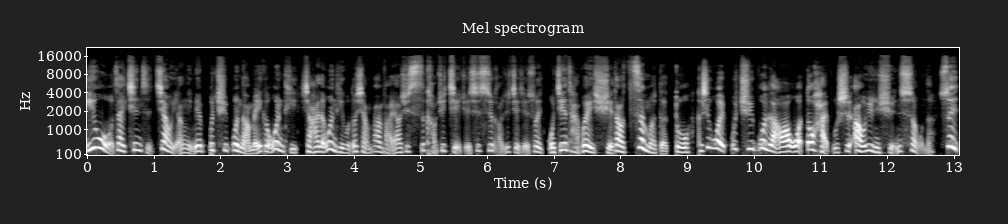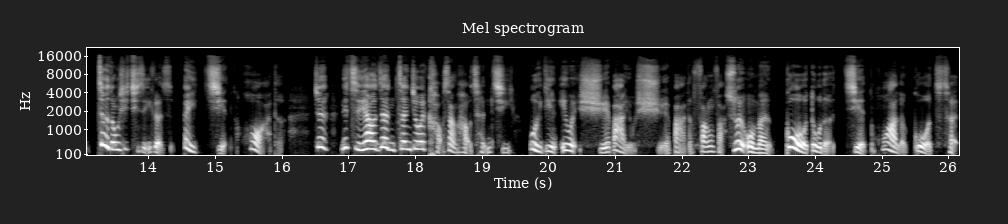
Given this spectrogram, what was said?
以我在亲子教养里面不屈不挠，每一个问题，小孩的问题，我都想办法要去思考去解决，去思考去解决。所以我今天才会学到这么的多。可是我也不屈不挠啊，我都还不是奥运选手呢。所以这这东西其实一个是被简化的，就是你只要认真就会考上好成绩，不一定，因为学霸有学霸的方法，所以我们过度的简化了过程，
